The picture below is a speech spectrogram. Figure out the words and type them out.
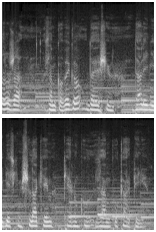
Z rozdroża zamkowego udaje się dalej niebieskim szlakiem w kierunku zamku Karpień.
